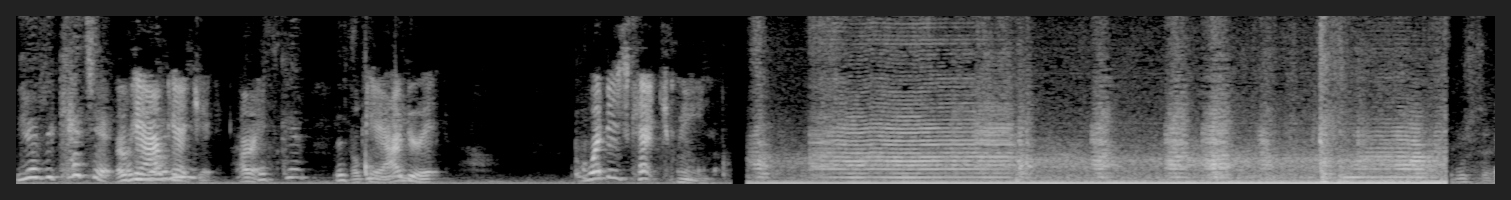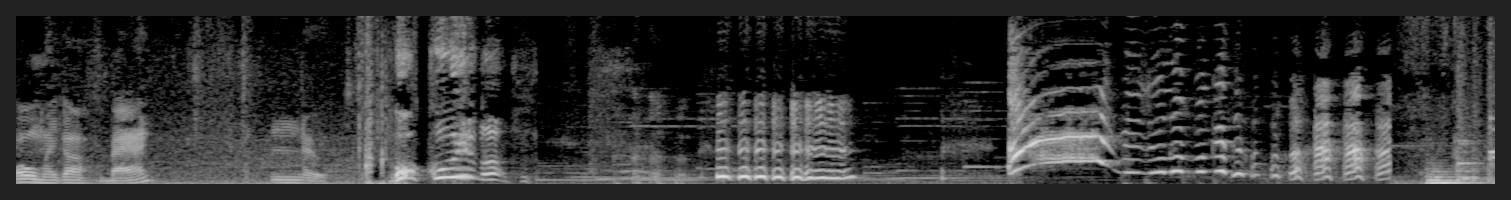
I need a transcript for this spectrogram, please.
You have to catch it. Okay, I'll ready? catch it. All right. Let's get. Let's Okay, get I'll do it. What does catch mean? oh my god bad no ah,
